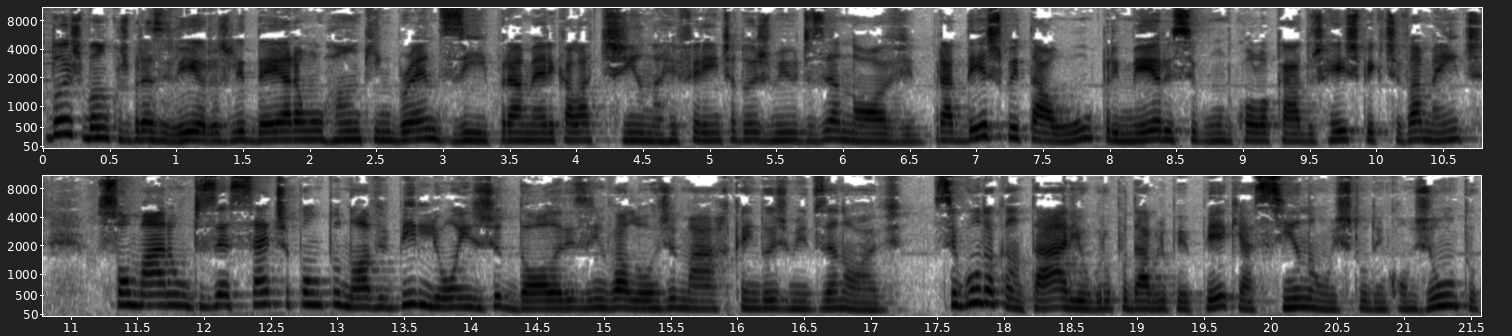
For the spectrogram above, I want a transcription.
Dois bancos brasileiros lideram o ranking Brand Z para a América Latina, referente a 2019. Bradesco e Itaú, primeiro e segundo colocados respectivamente, somaram 17,9 bilhões de dólares em valor de marca em 2019. Segundo a Cantar e o grupo WPP, que assinam o estudo em conjunto,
